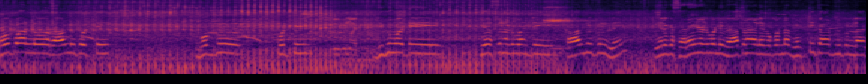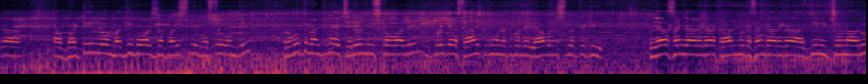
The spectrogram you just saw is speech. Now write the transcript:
రూపాల్లో రాళ్ళు కొట్టి ముగ్గు కొట్టి దిగుమతి. చేస్తున్నటువంటి కార్మికుల్ని వీళ్ళకి సరైనటువంటి వేతనాలు ఇవ్వకుండా వ్యక్తి కార్మికుల్లాగా ఆ బట్టీల్లో మగ్గిపోవాల్సిన పరిస్థితి వస్తూ ఉంది. ప్రభుత్వం వెంటనే చర్యలు తీసుకోవాలి. ఇప్పటికే స్థానికంగా ఉన్నటువంటి లేబర్ ఇన్స్పెక్టర్కి ప్రజా సంఘాలుగా కార్మిక సంఘాలుగా అర్జీలు ఇచ్చున్నారు.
